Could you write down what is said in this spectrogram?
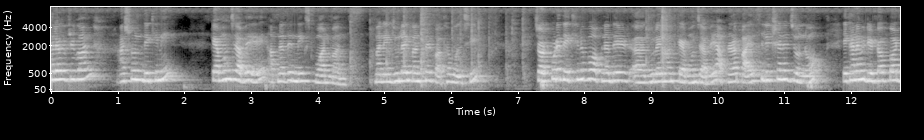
হ্যালো এভরিওয়ান আসুন দেখে নিই কেমন যাবে আপনাদের নেক্সট ওয়ান মান্থ মানে জুলাই মান্থের কথা বলছি। চট করে দেখে নেব আপনাদের জুলাই মান্থ কেমন যাবে। আপনারা পাইল সিলেকশনের জন্য, এখানে আমি ডেট অফ বার্থ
